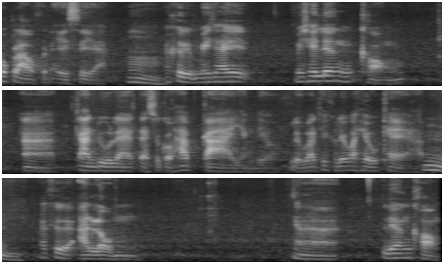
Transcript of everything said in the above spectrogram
พวกเราคนเอเชีย อ่า ก็คือไม่ใช่ไม่ใช่เรื่องของอา การดูแลแต่สุขภาพกายอย่างเดียว หรือว่าที่เขาเรียกว่าเฮลท์แคร์ครับอืมก็คืออารมณ์อ่าเรื่องของ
